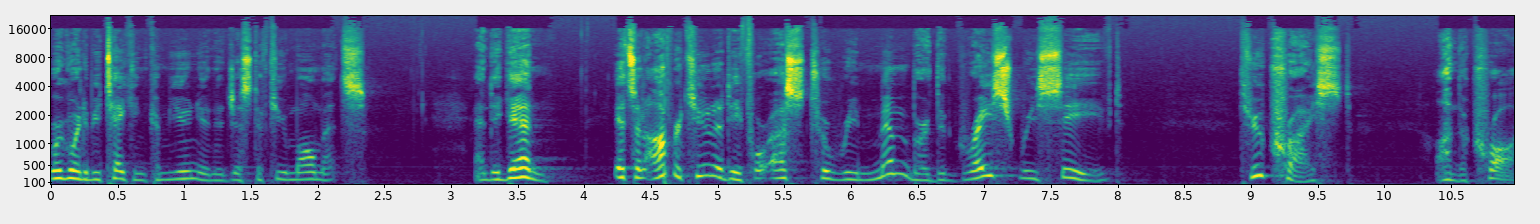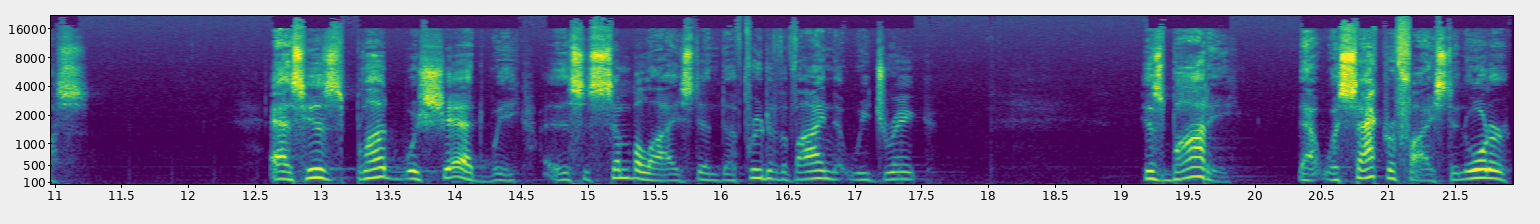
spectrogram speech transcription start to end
We're going to be taking communion in just a few moments. And again, it's an opportunity for us to remember the grace received through Christ on the cross. As his blood was shed, we, this is symbolized in the fruit of the vine that we drink. His body that was sacrificed in order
